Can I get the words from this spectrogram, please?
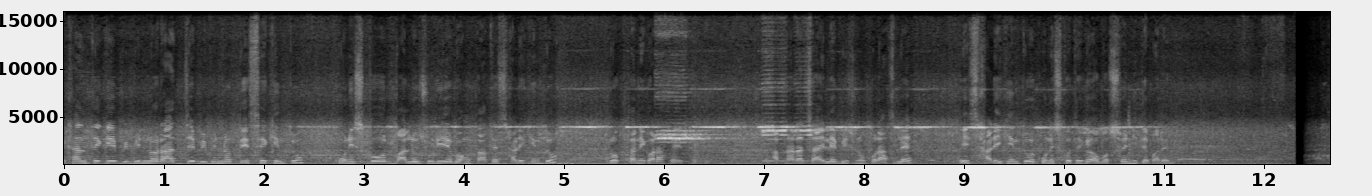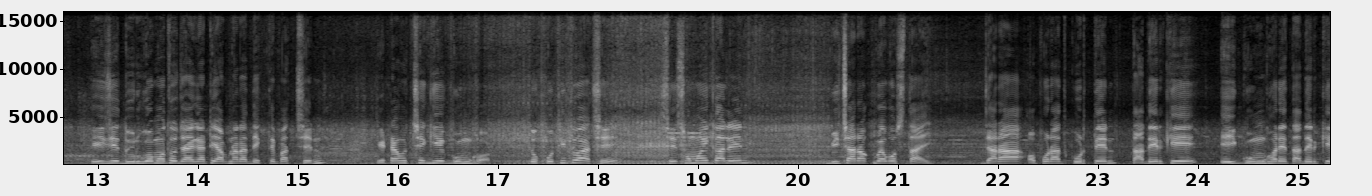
এখান থেকে বিভিন্ন রাজ্যে, বিভিন্ন দেশে কিন্তু কনিষ্কর বালুচুড়ি এবং তাঁতের শাড়ি কিন্তু রপ্তানি করা হয়ে থাকে। আপনারা চাইলে বিষ্ণুপুর আসলে এই শাড়ি কিন্তু কনিষ্ক থেকে অবশ্যই নিতে পারেন। এই যে দুর্গমত জায়গাটি আপনারা দেখতে পাচ্ছেন, এটা হচ্ছে গিয়ে গুমঘর। তো কথিত আছে, সে সময়কালীন বিচারক ব্যবস্থায় যারা অপরাধ করতেন, তাদেরকে এই গুমঘরে তাদেরকে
